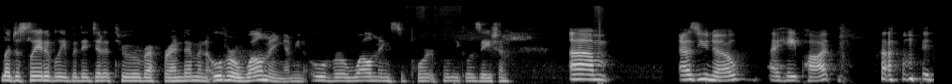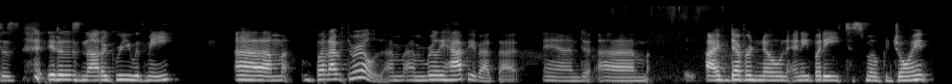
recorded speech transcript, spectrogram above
legislatively, but they did it through a referendum and overwhelming, I mean, overwhelming support for legalization. Um, as you know, I hate pot. it does it does not agree with me. Um, but I'm thrilled. I'm I'm really happy about that. And um, I've never known anybody to smoke a joint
